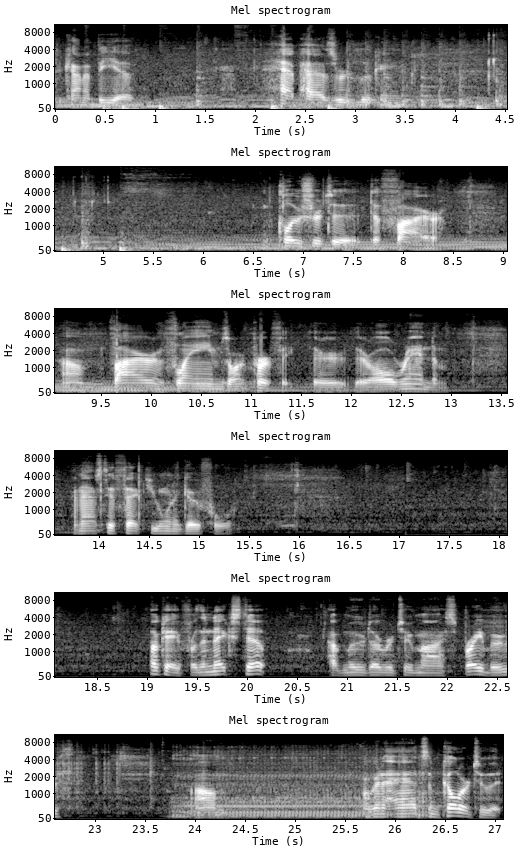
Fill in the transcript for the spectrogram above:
to kind of be a haphazard looking closer to, to fire. Um, fire and flames aren't perfect. They're they're all random. And that's the effect you want to go for. Okay, for the next step, I've moved over to my spray booth. Um, we're going to add some color to it.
